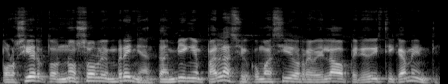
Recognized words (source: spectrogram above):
Por cierto, no solo en Breña, también en Palacio, como ha sido revelado periodísticamente.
